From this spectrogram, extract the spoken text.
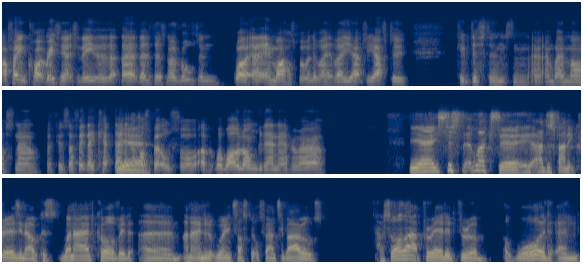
I think quite recently actually that, that, that there's no rules in well in my hospital anyway where you actually have to keep distance and, and wear masks now because I think they kept that yeah. in the hospitals for a, while longer than everywhere else. Yeah, it's just like I say, I just find it crazy now because when I had COVID um, and I ended up going to hospital for antivirals, I saw that paraded through a, a ward and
